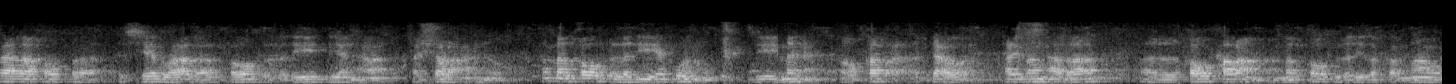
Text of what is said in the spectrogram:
هذا خوف السير وهذا الخوف الذي ينهى الشرع عنه. أما الخوف الذي يكون بمنع أو قطع الدعوة أيضا هذا الخوف حرام. أما الخوف الذي ذكرناه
